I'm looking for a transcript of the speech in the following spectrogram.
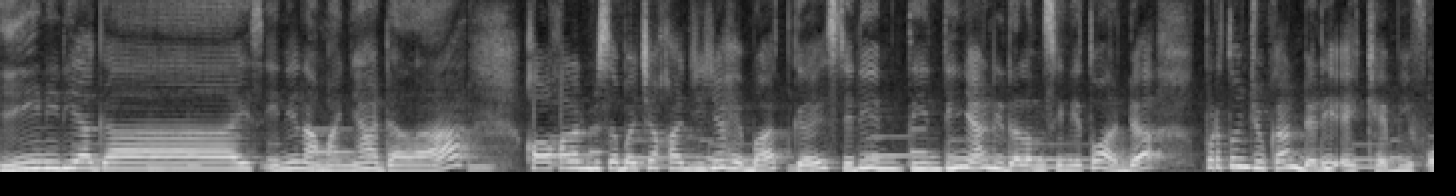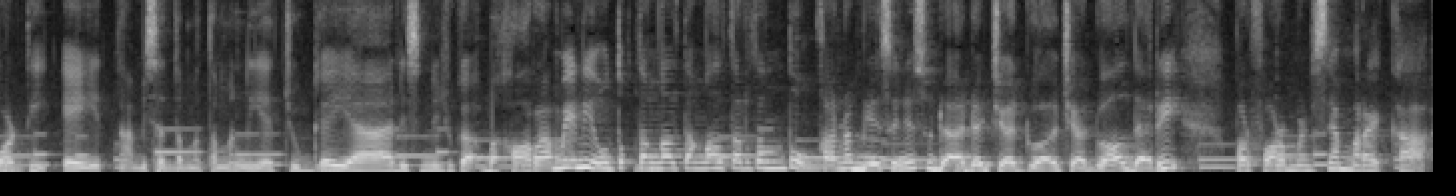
ini dia guys. Ini namanya adalah kalau kalian bisa baca kanjinya hebat guys. Jadi intinya di dalam sini tuh ada pertunjukan dari AKB48. Nah, bisa teman-teman lihat juga ya. Di sini juga bakal rame nih untuk tanggal-tanggal tertentu karena biasanya sudah ada jadwal-jadwal dari performance-nya mereka.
